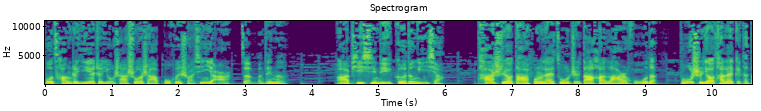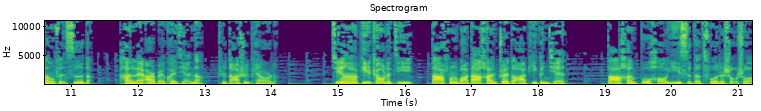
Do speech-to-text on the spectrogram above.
不藏着掖着，有啥说啥，不会耍心眼儿，怎么的呢？阿皮心里咯噔一下，他是要大凤来阻止大汉拉二胡的，不是要他来给他当粉丝的。看来二百块钱呢是打水漂了。见阿皮着了急，大凤把大汉拽到阿皮跟前，大汉不好意思的搓着手说。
